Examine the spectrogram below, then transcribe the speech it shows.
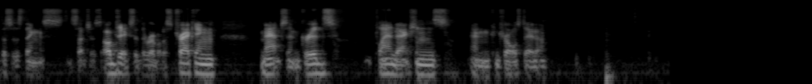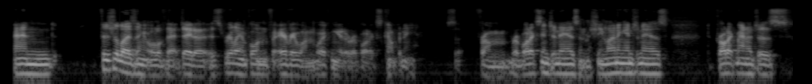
this is things such as objects that the robot is tracking, maps and grids, planned actions, and controls data. And visualizing all of that data is really important for everyone working at a robotics company. So from robotics engineers and machine learning engineers to product managers,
